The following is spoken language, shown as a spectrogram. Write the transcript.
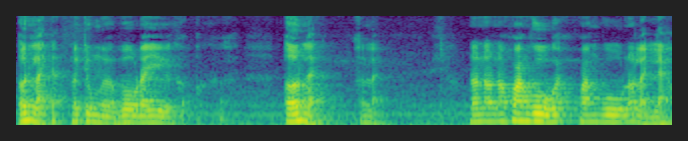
Ơn lạnh nói chung là vô đây ơn lạnh ơn lạnh nó nó nó hoang vu á hoang vu nó lạnh lẽo.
